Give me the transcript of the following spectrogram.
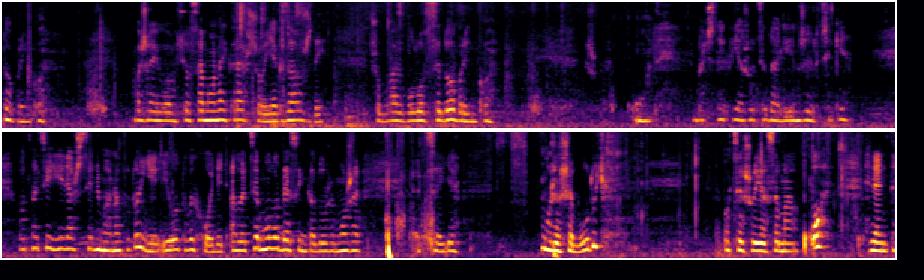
Добренько. Бажаю вам всього самого найкращого, як завжди. Щоб у вас було все добренько. От. Бачите, як в'яжуться далі інжирчики. От на цій гіляшці нема, на тут є, і от виходять. Але це молодесенька дуже, може це є. Може ще будуть. Оце, що я сама. О, гляньте.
